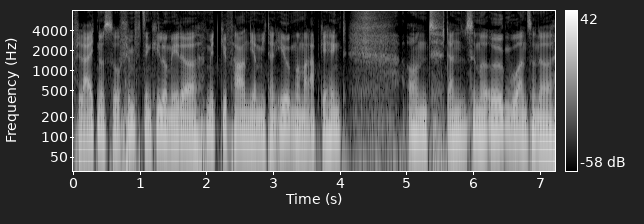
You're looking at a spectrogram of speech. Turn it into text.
vielleicht noch so 15 Kilometer mitgefahren. Die haben mich dann irgendwann mal abgehängt. Und dann sind wir irgendwo an so einer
